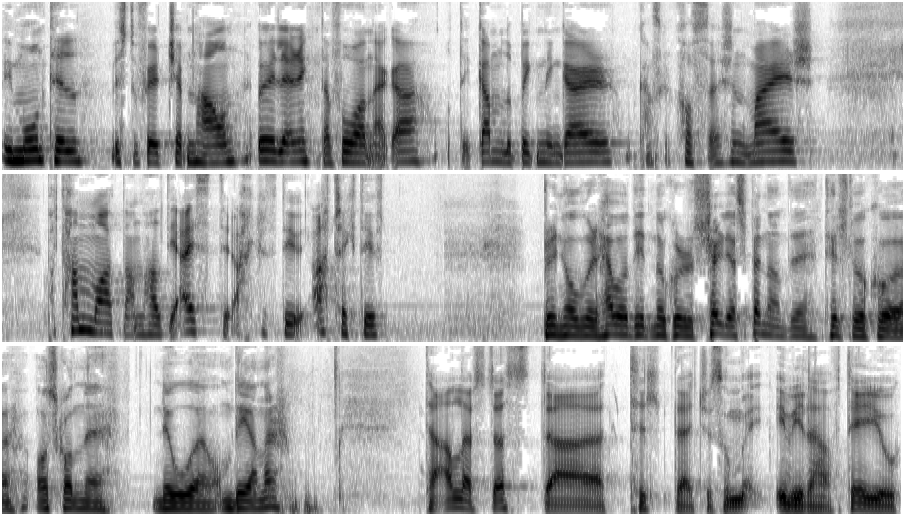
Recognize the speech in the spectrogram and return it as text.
i mån till hvis du får København eller ringta få några och det gamla byggningar kanske kostar sen mer på tammaten halt i eis till attraktivt attraktivt Brynjolver, her var det noe særlig spennende tiltak og skåne nå om det ene. Det aller største tiltaket som vi har haft, det er jo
